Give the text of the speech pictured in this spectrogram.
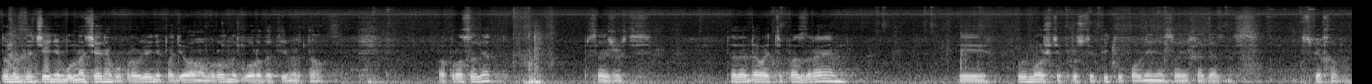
До назначения был начальник управления по делам обороны города Тимиртау. Вопросов нет? Присаживайтесь. Тогда давайте поздравим, и вы можете приступить к выполнению своих обязанностей. Успехов вам!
